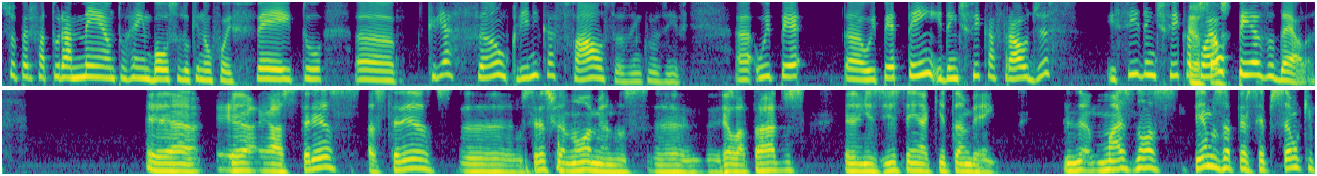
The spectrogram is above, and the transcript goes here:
Superfaturamento, reembolso do que não foi feito, criação, clínicas falsas, inclusive. Uh, o, IP, uh, ah, o IP tem, identifica fraudes e se identifica Essas... qual é o peso delas? É, é, é as três, as três, uh, os três fenômenos uh, relatados uh, existem aqui também. Mas nós temos a percepção que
